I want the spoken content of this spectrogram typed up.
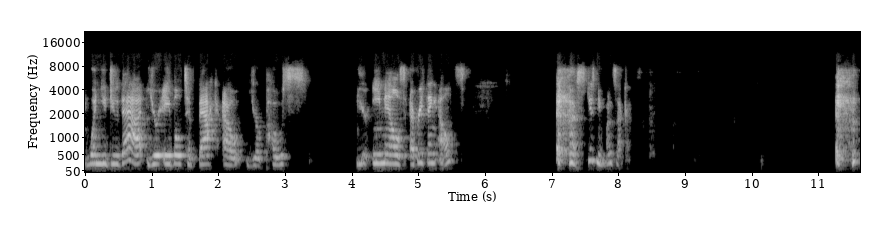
When you do that, you're able to back out your posts your emails, everything else. Excuse me one second.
